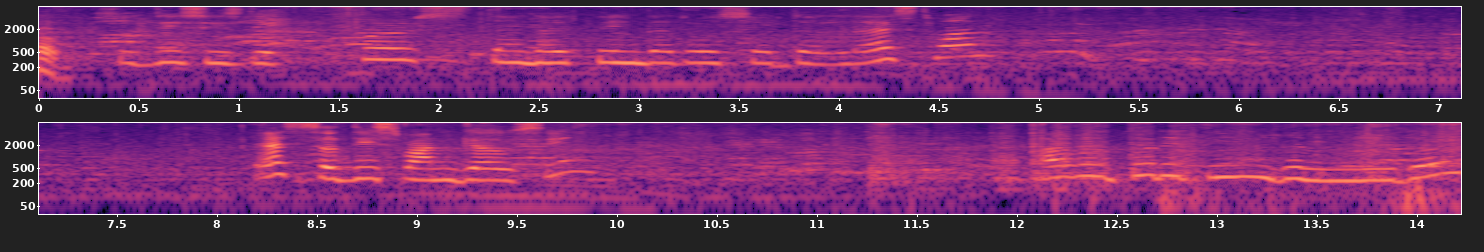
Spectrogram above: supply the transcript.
Oh, So this is the first and I think that also the last one. Yes, so this one goes in. I will put it in the middle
